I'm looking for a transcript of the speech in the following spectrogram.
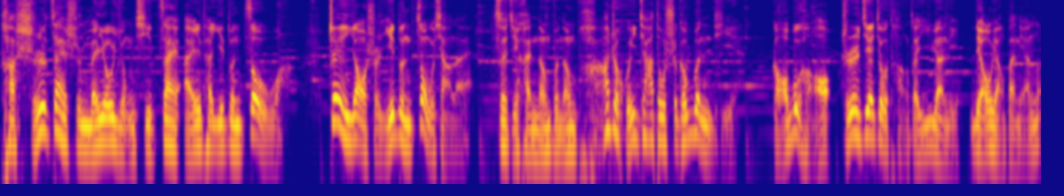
他实在是没有勇气再挨他一顿揍啊！这要是一顿揍下来，自己还能不能爬着回家都是个问题，搞不好直接就躺在医院里疗养半年了。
